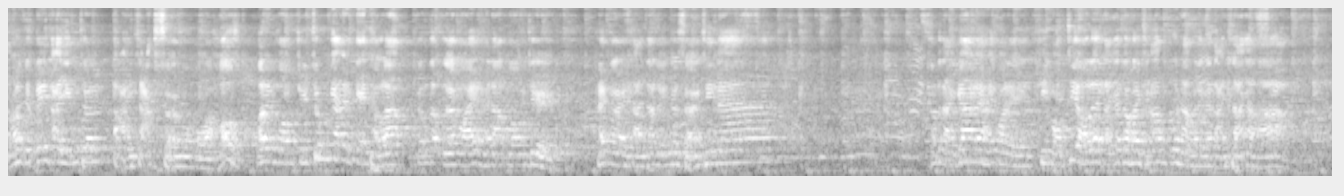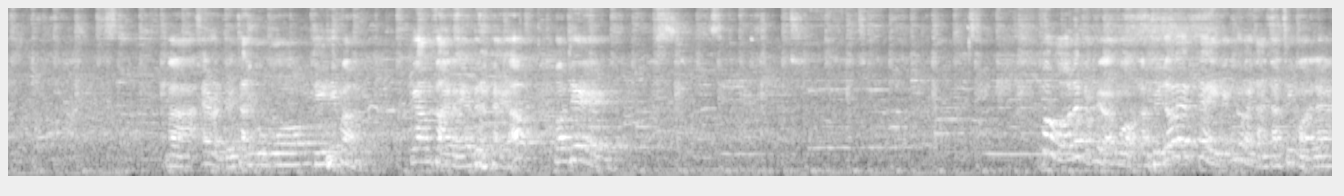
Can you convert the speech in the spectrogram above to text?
我就俾大家影張大宅相好唔好啊？好，我哋望住中間嘅鏡頭啦，咁得兩位係啦，望住喺我哋大宅影張相先啦。咁大家咧喺我哋節目之後咧，大家都可以參觀下我哋嘅大宅啊嚇。咁啊，Aaron 仲真係個旺字添啊，啱晒你啊真係，好望住。不過我覺得咁樣喎，嗱，除咗咧即係影到我哋大宅之外咧，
